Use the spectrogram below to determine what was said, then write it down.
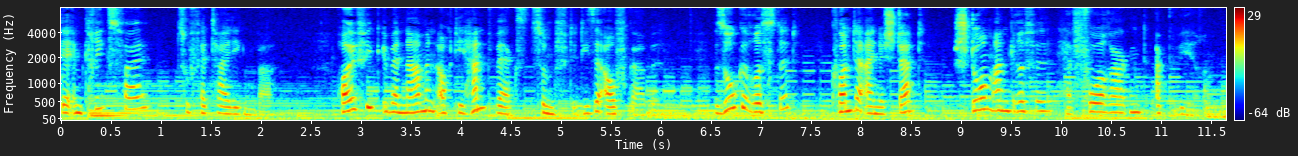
der im Kriegsfall zu verteidigen war. Häufig übernahmen auch die Handwerkszünfte diese Aufgabe. So gerüstet konnte eine Stadt Sturmangriffe hervorragend abwehren.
